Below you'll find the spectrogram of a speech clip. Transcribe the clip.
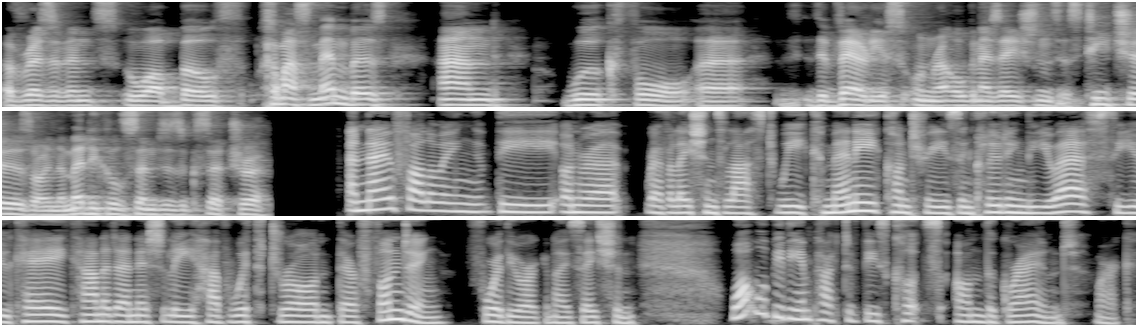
of residents who are both Hamas members and work for uh, the various UNRWA organizations as teachers or in the medical centers, etc. And now, following the UNRWA revelations last week, many countries, including the US, the UK, Canada, and Italy, have withdrawn their funding for the organisation. What will be the impact of these cuts on the ground, Mark?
